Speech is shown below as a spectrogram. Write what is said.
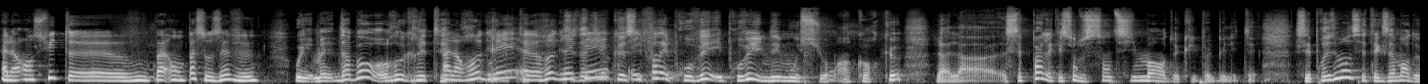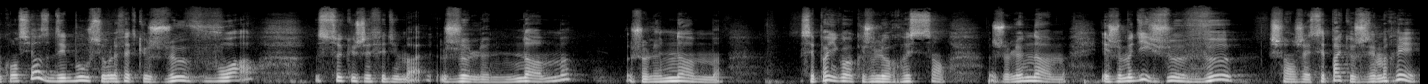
Alors ensuite, euh, vous, on passe aux aveux. Oui, mais d'abord regretter. Alors regret, euh, regretter. C'est-à-dire que c'est faut... pas éprouver, éprouver une émotion. Encore que la, la, c'est pas la question de sentiment de culpabilité. C'est précisément cet examen de conscience débouche sur le fait que je vois ce que j'ai fait du mal. Je le nomme, je le nomme. C'est pas uniquement que je le ressens, je le nomme et je me dis je veux changer. C'est pas que j'aimerais,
